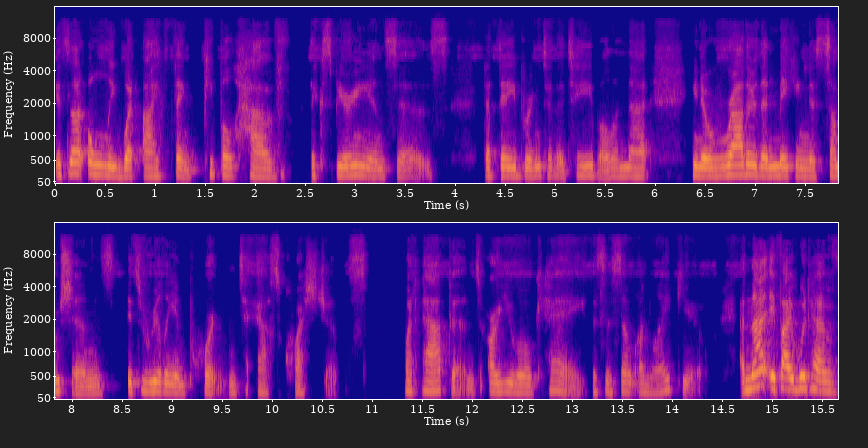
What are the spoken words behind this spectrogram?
it's not only what I think, people have experiences that they bring to the table and that you know rather than making assumptions it's really important to ask questions what happened are you okay this is so unlike you and that if i would have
